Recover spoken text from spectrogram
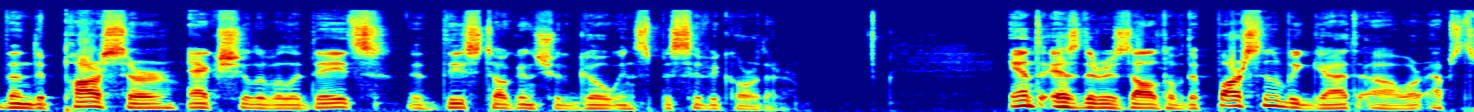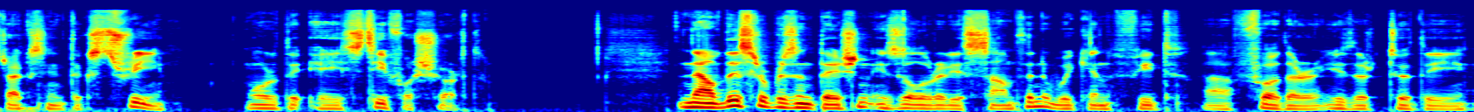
then the parser actually validates that these tokens should go in specific order. And as the result of the parsing, we got our abstract syntax tree, or the AST for short. Now this representation is already something we can feed uh, further either to the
